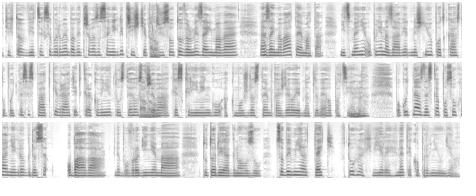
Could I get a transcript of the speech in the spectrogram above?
O těchto věcech se budeme bavit třeba zase někdy příště, protože ano. jsou to velmi zajímavé, zajímavá témata. Nicméně úplně na závěr dnešního podcastu pojďme se zpátky vrátit k rakovině tlustého střeva, ano. ke screeningu a k možnostem každého jednotlivého pacienta. Mm-hmm. Pokud nás dneska poslouchá někdo, kdo se obává nebo v rodině má tuto diagnózu, co by měl teď v tuhle chvíli hned jako první udělat?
